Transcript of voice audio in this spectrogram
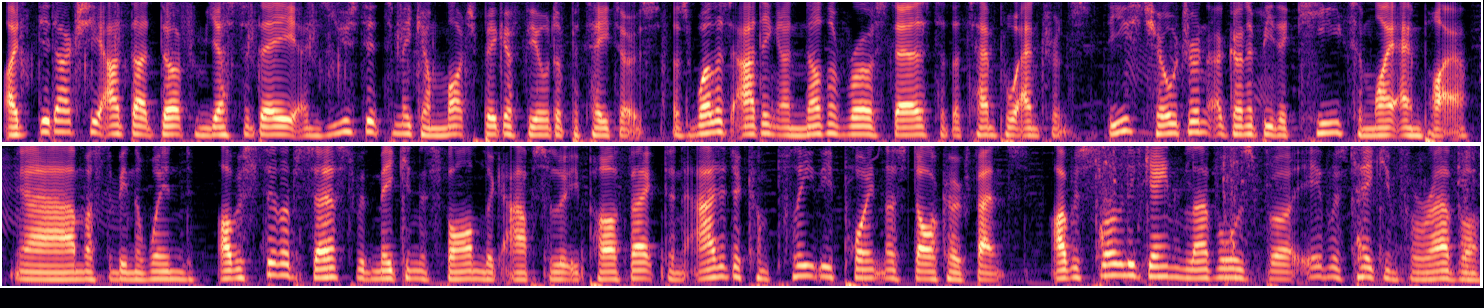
I did actually add that dirt from yesterday and used it to make a much bigger field of potatoes, as well as adding another row of stairs to the temple entrance. These children are going to be the key to my empire. Yeah, must have been the wind. I was still obsessed with making this farm look absolutely perfect and added a completely pointless dark oak fence. I was slowly gaining levels, but it was taking forever.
